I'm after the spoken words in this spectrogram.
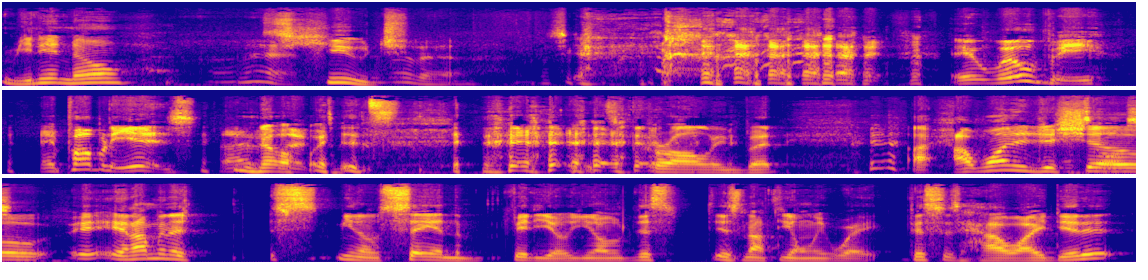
You didn't know oh, Man, it's huge. that. it will be. It probably is. I No, looked. it's it's crawling, but I, I wanted to show, and I'm going to you know say in the video, you know, this is not the only way. This is how I did it,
